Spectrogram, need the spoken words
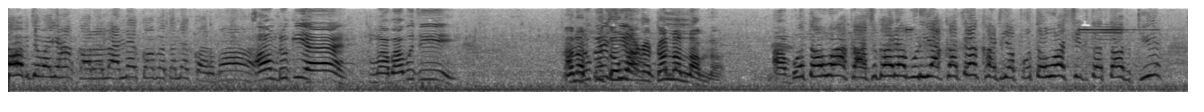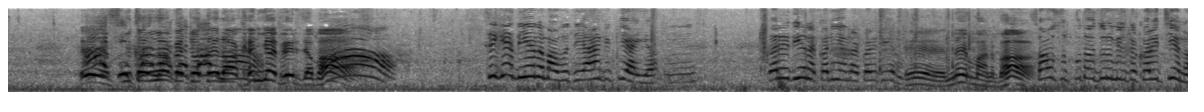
तब जेबै यहाँ करे ला नहीं कहबै तऽ नहीं करबै। हम ढुकिए बाबूजी। छियै। लावला पुतौआ कसगरे बुढ़िया कते खटिया? पुतौआ सीखते तब की? ए पुतौओ के जोते ला अखनिए फिर जब हाँ। सीखे दिए ना बाबूजी अहाँ के की आइया करे दिए ना कनी हमरा करे दिए ना ए नहि मानबा साउस पुतौ दुनू मिल के करे छियै ना।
